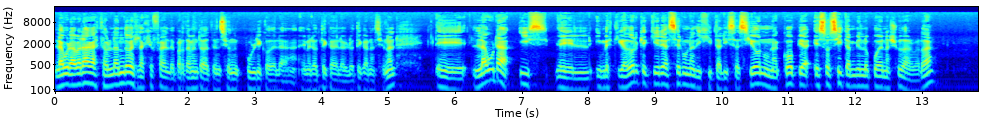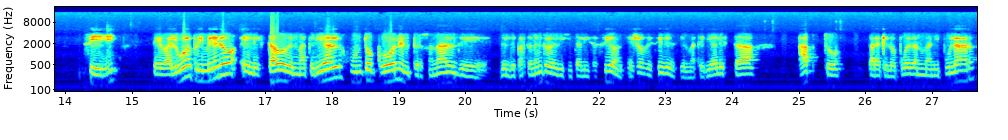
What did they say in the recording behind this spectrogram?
Laura Braga está hablando, es la jefa del Departamento de Atención Público de la Hemeroteca de la Biblioteca Nacional. Eh, Laura, y el investigador que quiere hacer una digitalización, una copia, eso sí también lo pueden ayudar, ¿verdad? Sí, se evalúa primero el estado del material junto con el personal de, del Departamento de Digitalización. Ellos deciden si el material está apto para que lo puedan manipular.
